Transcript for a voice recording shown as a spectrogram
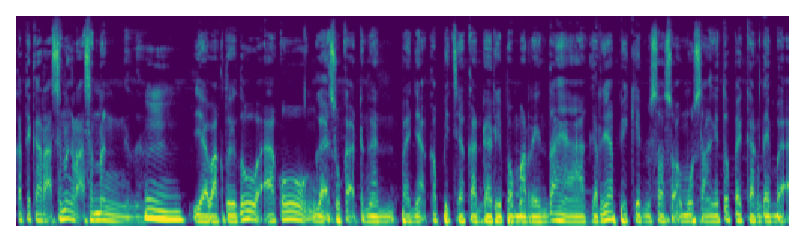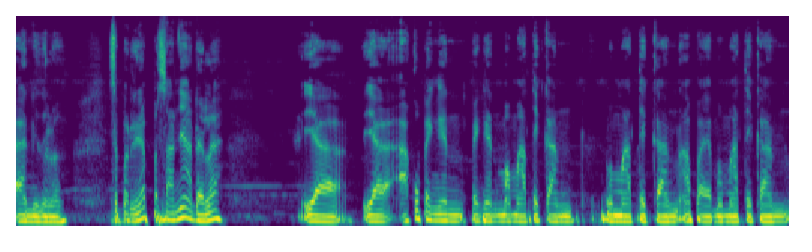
ketika rak seneng rak seneng gitu. Hmm. Ya waktu itu aku nggak suka dengan banyak kebijakan dari pemerintah yang akhirnya bikin sosok musang itu pegang tembakan gitu loh. Sebenarnya pesannya adalah ya ya aku pengen pengen mematikan mematikan apa ya mematikan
